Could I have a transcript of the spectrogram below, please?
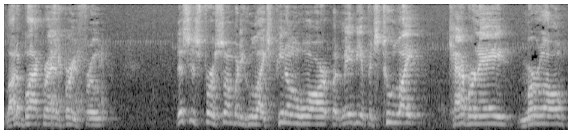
A lot of black raspberry fruit. This is for somebody who likes Pinot Noir, but maybe if it's too light, Cabernet, Merlot.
